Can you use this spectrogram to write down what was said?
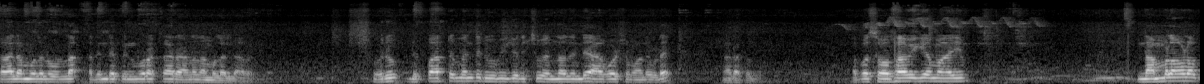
കാലം മുതലുള്ള അതിന്റെ പിന്മുറക്കാരാണ് നമ്മളെല്ലാവരും. ഒരു ഡിപ്പാർട്ട്മെന്റ് രൂപീകരിച്ചു എന്നതിന്റെ ആഘോഷമാണ് ഇവിടെ നടക്കുന്നത്. അപ്പോൾ സ്വാഭാവികമായും നമ്മളോളം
